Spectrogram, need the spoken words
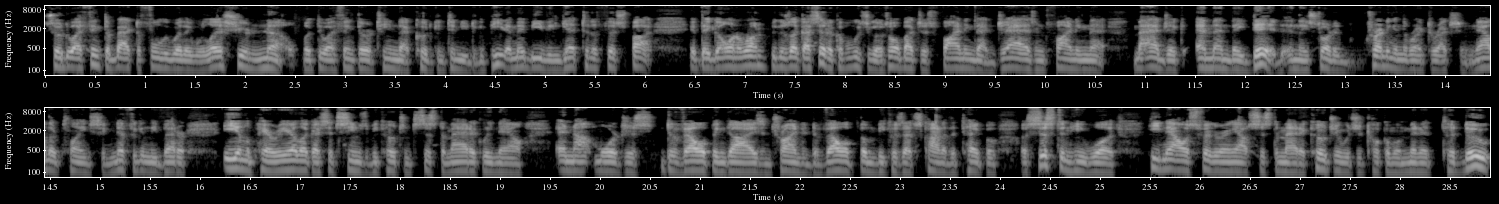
So do I think they're back to fully where they were last year? No. But do I think they're a team that could continue to compete and maybe even get to the fifth spot if they go on a run? Because like I said a couple weeks ago, it's all about just finding that jazz and finding that magic, and then they did, and they started trending in the right direction. Now they're playing significantly better. Ian LaPerriere, like I said, seems to be coaching systematically now and not more just developing guys and trying to develop them because that's kind of the type of assistant he was. He now is figuring out systematic coaching, which it took him a minute to do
